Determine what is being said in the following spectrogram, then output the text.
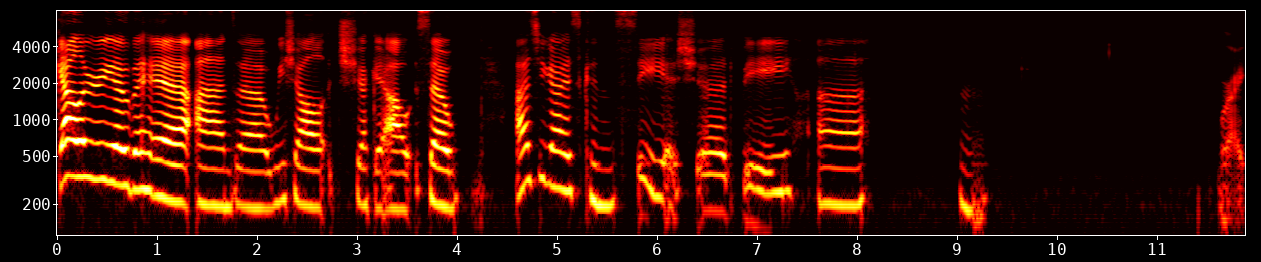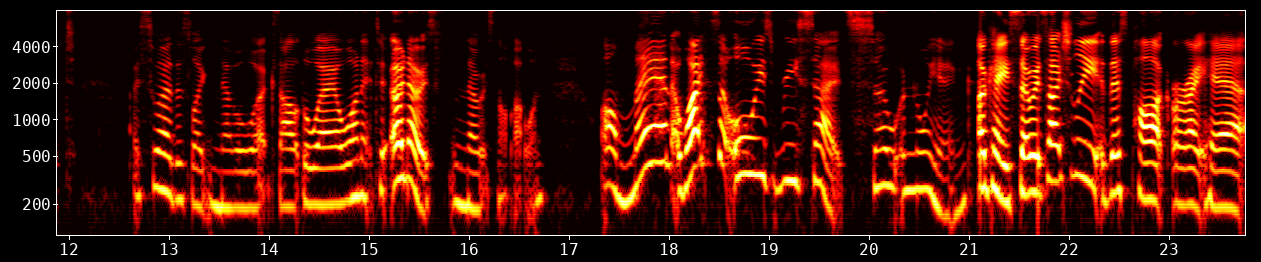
gallery over here, and uh, we shall check it out. So as you guys can see, it should be. Uh, hmm. Right. I swear this like never works out the way I want it to. Oh no, it's no, it's not that one. Oh man, why does it always reset? It's so annoying. Okay, so it's actually this park right here.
